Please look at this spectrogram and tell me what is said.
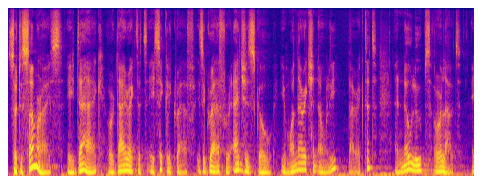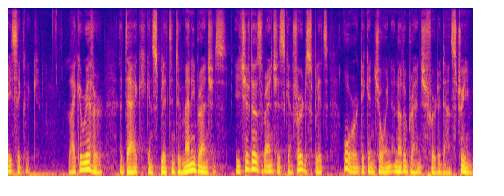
So to summarize, a DAG, or directed acyclic graph, is a graph where edges go in one direction only, directed, and no loops are allowed, acyclic. Like a river, a DAG can split into many branches. Each of those branches can further split, or they can join another branch further downstream.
